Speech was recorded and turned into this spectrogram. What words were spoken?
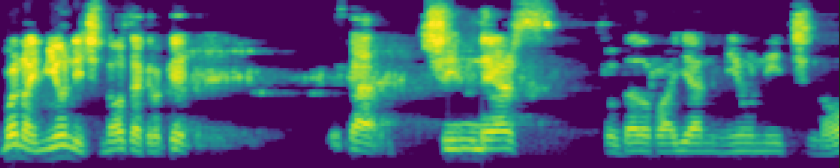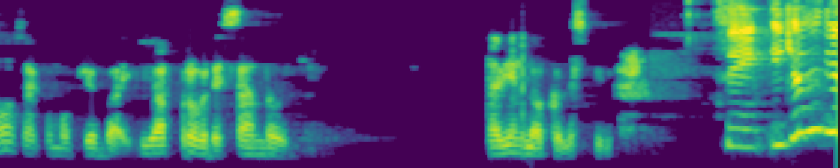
Bueno, y Múnich, ¿no? O sea, creo que está Schindler's, Soldado Ryan, Múnich, ¿no? O sea, como que iba progresando. Está bien loco el espíritu. Sí, y yo diría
